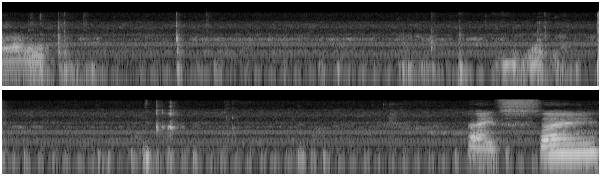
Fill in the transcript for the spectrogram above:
Mogę. I say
